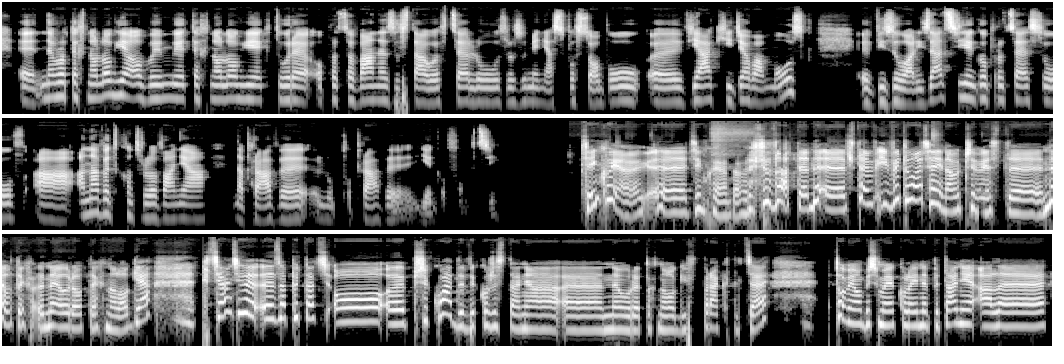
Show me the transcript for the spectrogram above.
neurotechnologia obejmuje technologie, które opracowane zostały w celu zrozumienia sposobu, w jaki działa mózg, wizualizacji jego procesów, a, a nawet kontrolowania naprawy lub poprawy jego funkcji. Dziękujemy, e, dziękuję dobry za ten e, wstęp i wytłumaczenie nam, czym jest e, neurotechnologia. Chciałam Cię zapytać o przykłady wykorzystania neurotechnologii w praktyce. To miało być moje kolejne pytanie, ale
